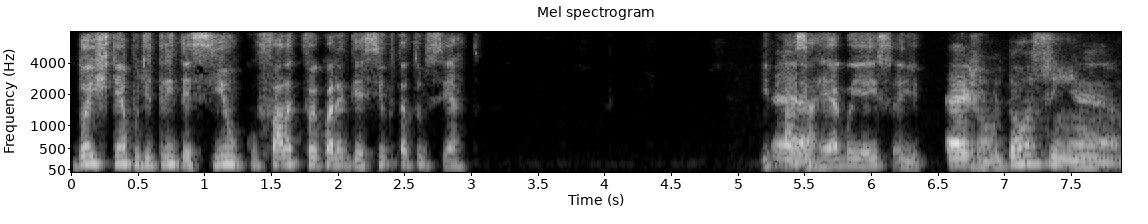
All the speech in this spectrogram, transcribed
dois tempos de 35, fala que foi 45, tá tudo certo. E é, passa a régua e é isso aí. É, João, então assim, é,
